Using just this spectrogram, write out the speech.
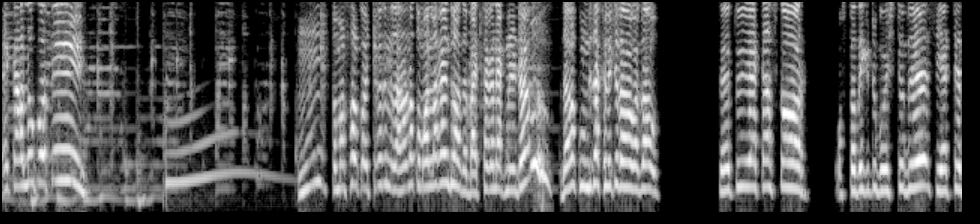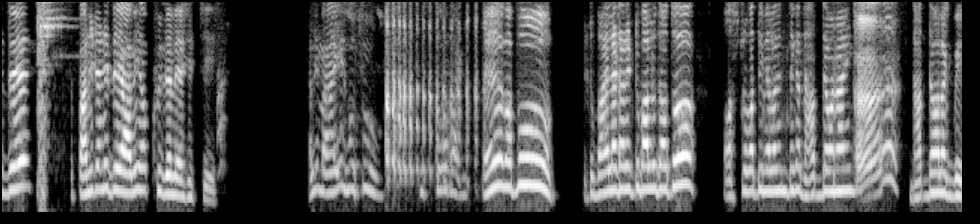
এ কালু কতি হুম তোমার ফল কই থেকে তুমি জানো না? তোমার লাগাই তো আছে বাইর থাকেন এক মিনিট দাও কুন্ডিটা খেলেছে দাও যাও। সে তুই এক কাজ কর। ওস্তাদে একটু বসতে দে চেয়ারটা দে পানি টানি দে আমি খুঁজে লে এসেছি। খালি মাই হসু। এ বাপু একটু বাইলাটার একটু বালু দাও তো। অস্ত্রপাতি মেলাদিন থেকে ধার দেওয়া নাই। ধার দেওয়া লাগবে।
